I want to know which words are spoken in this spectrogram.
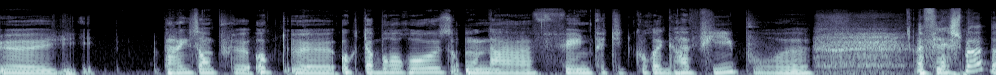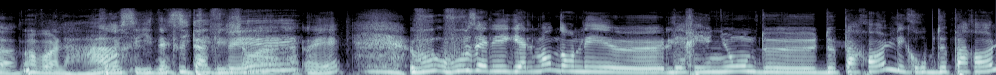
euh, par exemple, euh, Octobre Rose, on a fait une petite chorégraphie pour euh, un flash mob. Voilà. Pour essayer d'inciter les gens. Ouais. Vous, vous allez également dans les, euh, les réunions de, de parole, les groupes de parole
